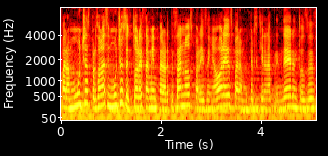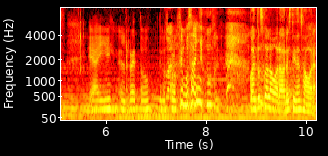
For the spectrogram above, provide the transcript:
para muchas personas y muchos sectores también, para artesanos, para diseñadores, para mujeres que quieren aprender. Entonces, ahí el reto de los próximos años. ¿Cuántos colaboradores tienes ahora?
